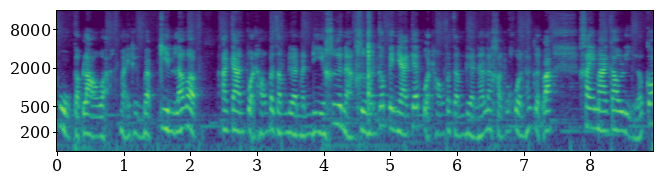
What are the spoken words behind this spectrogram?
ถูกกับเราอะหมายถึงแบบกินแล้วแบบอาการปวดท้องประจำเดือนมันดีขึ้นอะคือมันก็เป็นยาแก้ปวดท้องประจำเดือนนั่นแหละค่ะทุกคนถ้าเกิดว่าใครมาเกาหลี แล้วก็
